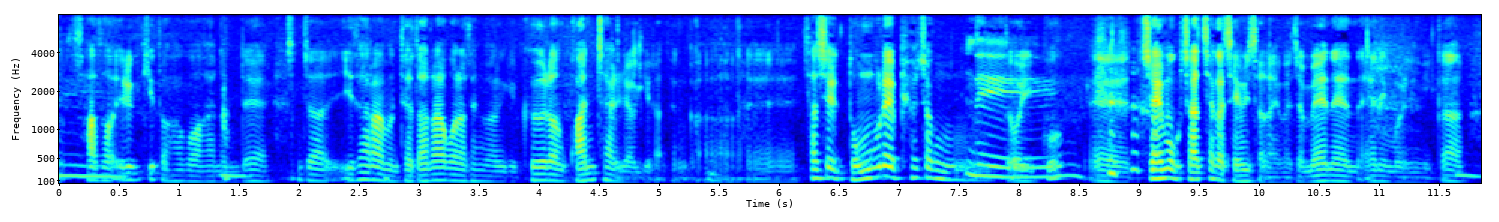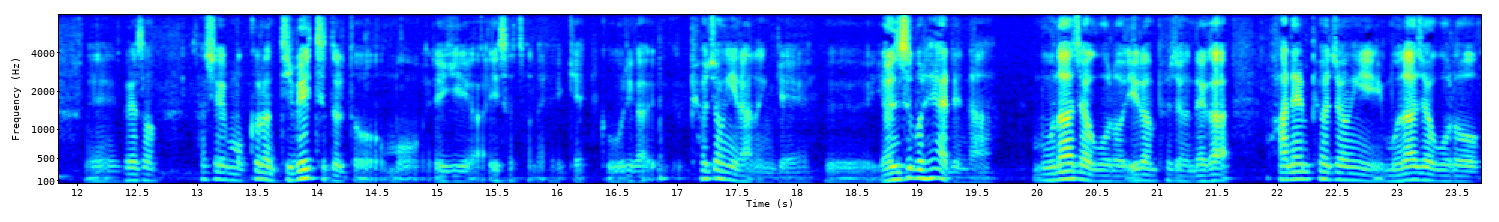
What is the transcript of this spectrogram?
음. 사서 읽기도 하고 하는데 진짜 이 사람은 대단하구나 생각하는 게 그런 관찰력이라든가 예. 사실 동물의 표정도 네. 있고 예. 제목 자체가 재밌잖아요, 맞죠? 맨앤 애니멀이니까 음. 예. 그래서 사실 뭐 그런 디베이트들도 뭐 얘기가 있었잖아요. 이렇게 그 우리가 표정이라는 게 그 연습을 해야 되나 문화적으로 이런 표정 내가 화낸 표정이 문화적으로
